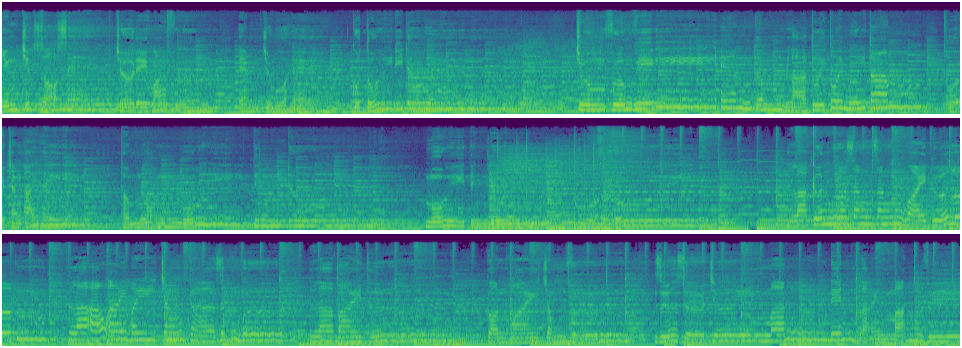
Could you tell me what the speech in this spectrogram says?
những chiếc giỏ xe chờ đầy hoa phượng. Em chờ mùa hè của tôi đi đâu? Trường phương vĩ em cầm là tuổi tôi mười tám. Thuở chẳng ai hay thầm lặng mối tình đầu. Mối tình đầu tôi. Là cơn mưa răng răng ngoài cửa lớp, là áo ai bay trắng cả giấc mơ, là bài thơ. Còn hoài trong vở, giữa giờ chơi mang đến lại mang về.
